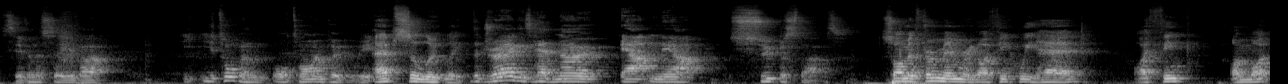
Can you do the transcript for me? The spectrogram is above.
Seven Asiva. You're talking all time people here. Absolutely, The Dragons had no out and out superstars. Simon. From memory, I think we had. I think I might.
